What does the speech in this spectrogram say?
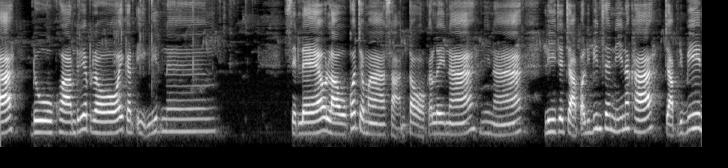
ะ ดูความเรียบร้อยกันอีกนิดนึง เสร็จแล้วเราก็จะมาสารต่อกันเลยนะ นี่นะ ลีจะจับเอาริบบิ้นเส้นนี้นะคะ จับริบบิ้น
